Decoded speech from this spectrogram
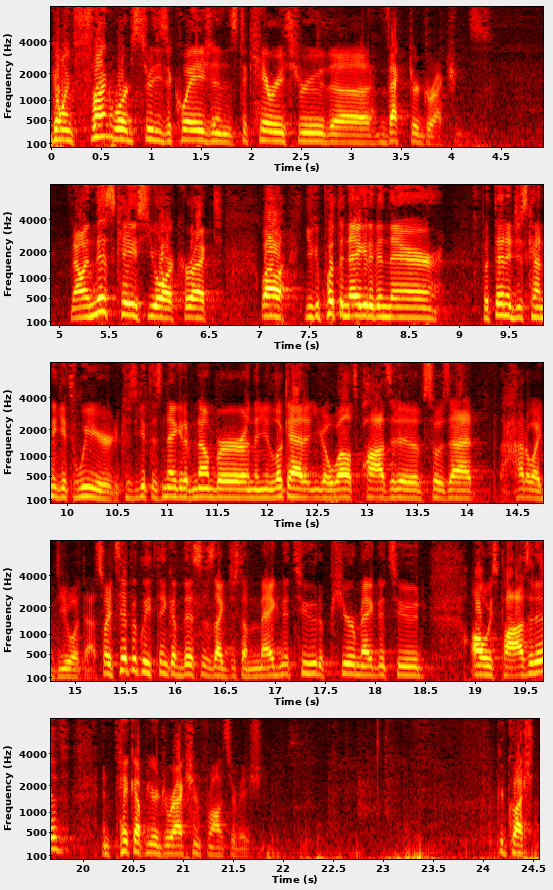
going frontwards through these equations to carry through the vector directions. Now, in this case, you are correct. Well, you could put the negative in there, but then it just kind of gets weird because you get this negative number, and then you look at it and you go, well, it's positive, so is that, how do I deal with that? So I typically think of this as like just a magnitude, a pure magnitude, always positive, and pick up your direction from observation. Good question.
